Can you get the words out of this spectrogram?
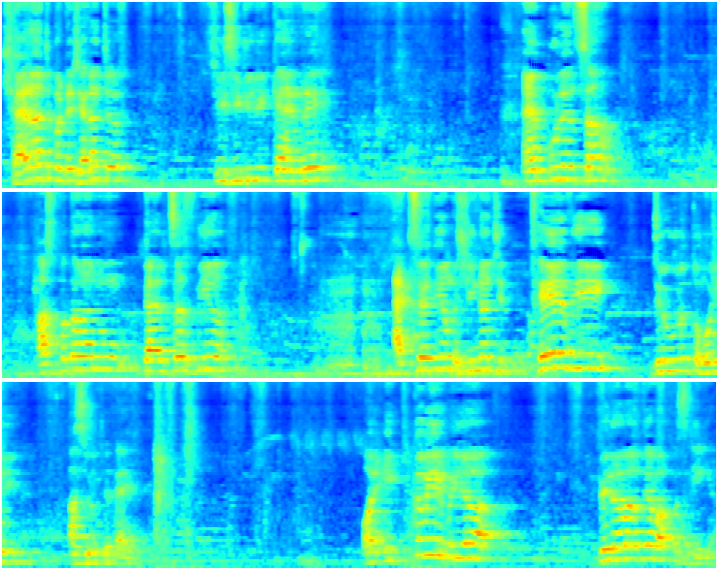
ਸ਼ਹਿਰਾਂ 'ਚ, ਵੱਡੇ ਸ਼ਹਿਰਾਂ 'ਚ, ਸੀਸੀਟੀਵੀ ਕੈਮਰੇ, ਐਂਬੂਲੈਂਸਾਂ, ਹਸਪਤਾਲਾਂ ਨੂੰ ਡਾਇਲਸਿਸ ਦੀਆਂ, ਐਕਸਰੇ ਦੀਆਂ ਮਸ਼ੀਨਾਂ ਜਿੱਥੇ ਵੀ ਜ਼ਰੂਰਤ ਹੋਈ, ਅਸੀਂ ਉੱਥੇ ਪੈ ਗਏ ਔਰ ਇੱਕ ਵੀ ਰੁਪਈਆ ਬਿਨਾਂ ਵਰਤੇ ਵਾਪਸ ਨਹੀਂ ਗਿਆ।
